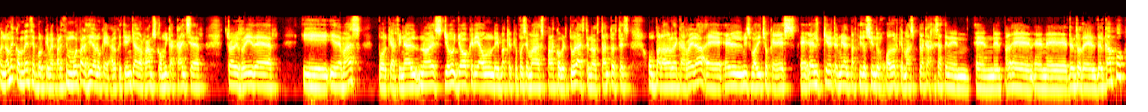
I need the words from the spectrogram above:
no me convence porque me parece muy parecido a lo que, a lo que tienen ya los Rams con Mika Kaiser, Troy Reader y, y demás porque al final no es yo yo quería un linebacker que fuese más para cobertura este no es tanto este es un parador de carrera. Eh, él mismo ha dicho que es eh, él quiere terminar el partido siendo el jugador que más placajes hacen en, en el en, eh, dentro del, del, campo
